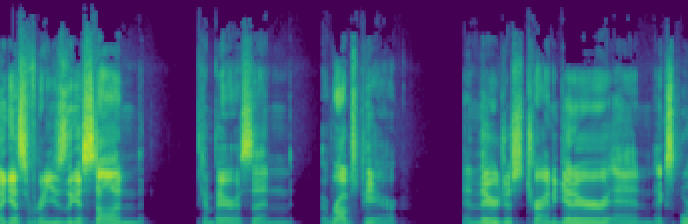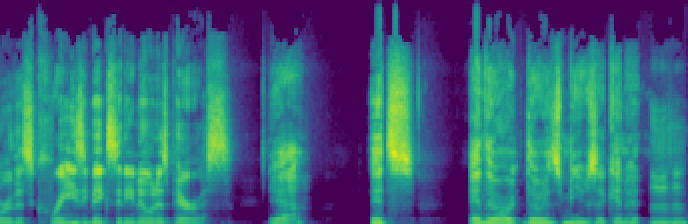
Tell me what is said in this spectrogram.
I guess if we're gonna use the Gaston comparison, Robespierre, and they're just trying to get her and explore this crazy big city known as Paris. Yeah. It's and there are there is music in it. Mm-hmm.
